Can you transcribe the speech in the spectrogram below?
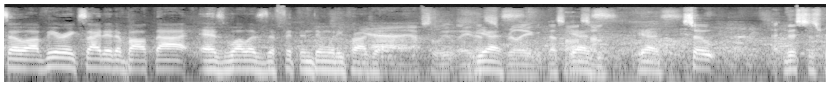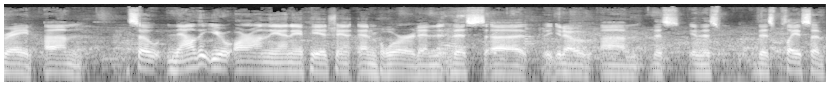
so uh, very excited about that as well as the Fifth and Dinwiddie project. Yeah, absolutely. That's Yes. really that's awesome. Yes. So this is great. Um, so now that you are on the NAPHN board and this, uh, you know, um, this in this this place of,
